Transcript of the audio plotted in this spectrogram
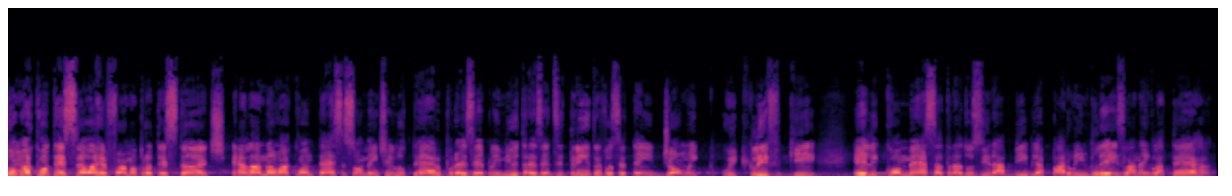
Como aconteceu a reforma protestante? Ela não acontece somente em Lutero. Por exemplo, em 1330, você tem John Wycliffe, que ele começa a traduzir a Bíblia para o inglês lá na Inglaterra.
